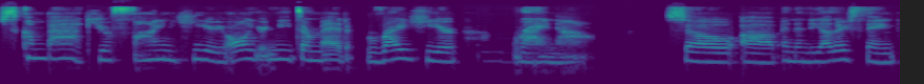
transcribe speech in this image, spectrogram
just come back. You're fine here. All your needs are met right here, right now. So uh, and then the other thing,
